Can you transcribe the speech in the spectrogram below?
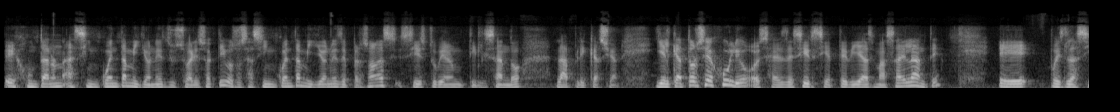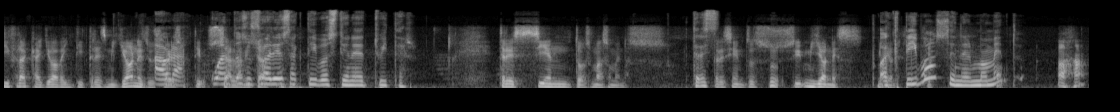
eh, juntaron a 50 millones de usuarios activos, o sea, 50 millones de personas si estuvieran utilizando la aplicación. Y el 14 de julio, o sea, es decir, 7 días más adelante, eh, pues la cifra cayó a 23 millones de usuarios Ahora, activos. o sea, la ¿cuántos usuarios activos tiene Twitter? 300 más o menos. ¿Tres 300 sí, millones. millones. activos en el momento? Ajá.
